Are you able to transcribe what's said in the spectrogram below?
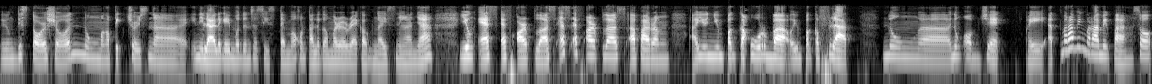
yung distortion ng mga pictures na inilalagay mo dun sa system mo kung talagang mare-recognize niya niya. Yung SFR+, SFR+, uh, parang ayun yung pagkakurba o yung pagka-flat nung uh, nung object Okay? At maraming marami pa. So,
